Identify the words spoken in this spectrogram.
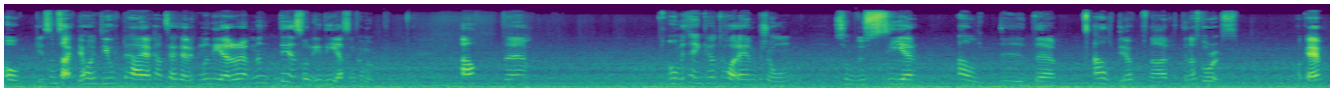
Och som sagt, jag har inte gjort det här, jag kan inte säga att jag rekommenderar det, men det är en sån idé som kom upp. Att eh, om vi tänker att du har en person som du ser alltid, eh, alltid öppnar dina stories. Okej? Okay?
